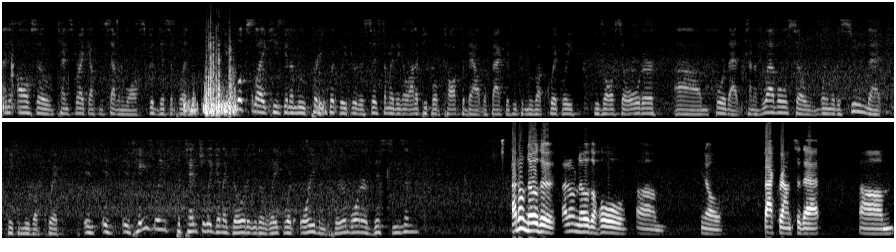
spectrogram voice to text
and also 10 strikeouts and seven walks, good discipline. He looks like he's going to move pretty quickly through the system. I think a lot of people have talked about the fact that he can move up quickly. He's also older um, for that kind of level, so one would assume that he can move up quick. Is, is, is Haseley potentially going to go to either Lakewood or even Clearwater this season? I don't know the I don't know the whole um, you know background to that. Um,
